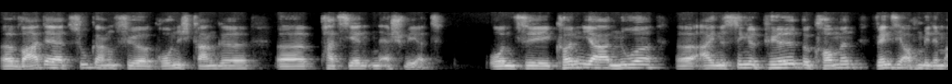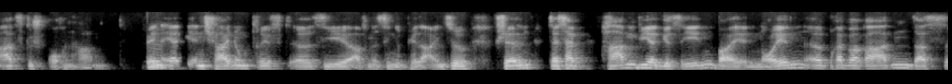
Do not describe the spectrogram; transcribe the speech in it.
äh, war der Zugang für chronisch kranke äh, Patienten erschwert. Und sie können ja nur äh, eine Single Pill bekommen, wenn sie auch mit dem Arzt gesprochen haben. Wenn mhm. er die Entscheidung trifft, sie auf eine Single Pill einzustellen. Deshalb haben wir gesehen bei neuen Präparaten, dass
